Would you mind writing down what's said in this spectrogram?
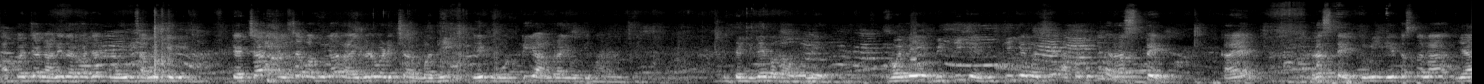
आपण ज्या नाणे दरवाजात मोहीम चालू केली त्याच्या खालच्या बाजूला रायगडवाडीच्या मधी एक मोठी आमराई होती महाराजांची. इथे लिहिले बघा वने वने विथिके विथिके म्हणजे आपण म्हणतो ना रस्ते. काय? रस्ते तुम्ही येत असताना या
